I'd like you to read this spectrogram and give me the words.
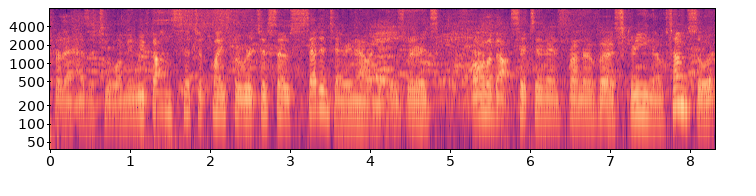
for that as a tool. I mean, we've gotten such a place where we're just so sedentary nowadays, where it's all about sitting in front of a screen of some sort,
